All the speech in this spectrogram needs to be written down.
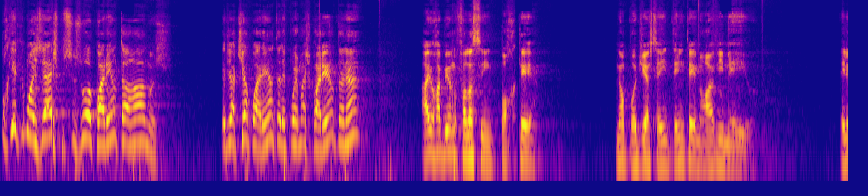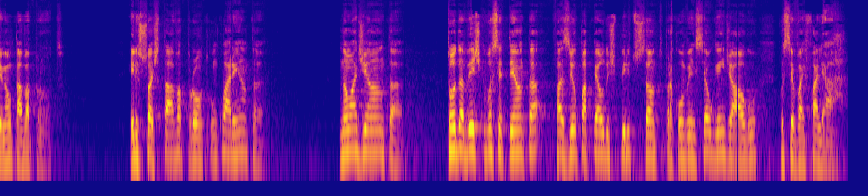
por que, que Moisés precisou 40 anos? Ele já tinha 40, depois mais 40, né? Aí o rabino falou assim: Por quê? Não podia ser em 39 e meio. Ele não estava pronto. Ele só estava pronto com 40. Não adianta. Toda vez que você tenta fazer o papel do Espírito Santo para convencer alguém de algo, você vai falhar.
